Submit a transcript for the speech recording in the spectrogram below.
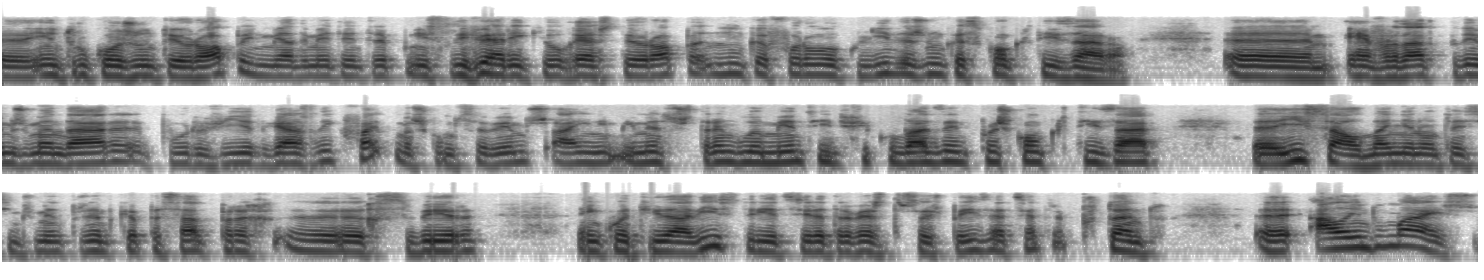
eh, entre o conjunto da Europa, nomeadamente entre a Península Ibérica e o resto da Europa, nunca foram acolhidas, nunca se concretizaram. Eh, é verdade que podemos mandar por via de gás liquefeito, mas como sabemos há imensos estrangulamentos e dificuldades em depois concretizar eh, isso. A Alemanha não tem simplesmente, por exemplo, capacidade para receber em quantidade isso, teria de ser através de terceiros países, etc. Portanto, além do mais,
